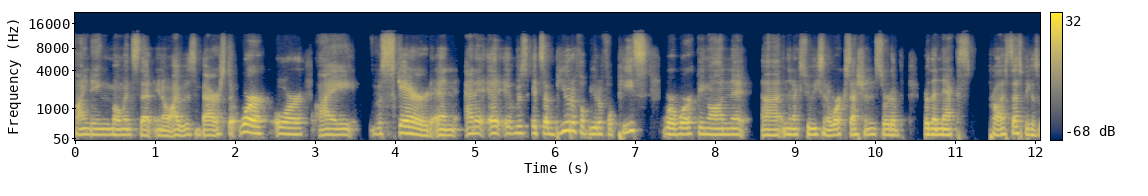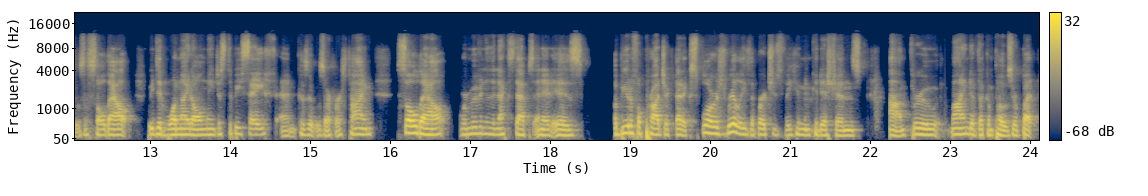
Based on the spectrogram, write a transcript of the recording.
finding moments that you know I was embarrassed at work or I was scared, and and it, it was it's a beautiful, beautiful piece. We're working on it uh, in the next few weeks in a work session, sort of for the next process because it was a sold out. We did one night only just to be safe and because it was our first time. Sold out. We're moving to the next steps, and it is a beautiful project that explores really the virtues of the human conditions um, through mind of the composer but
